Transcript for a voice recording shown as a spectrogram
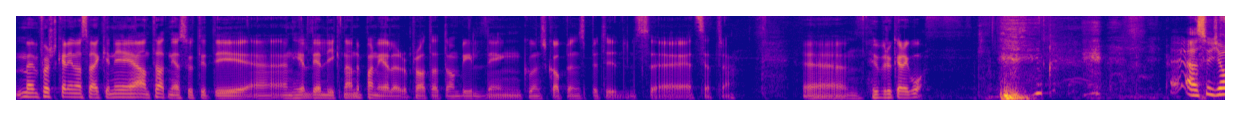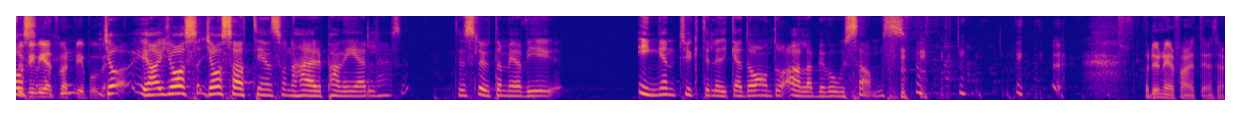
men först Carina Sverker, ni antar att ni har suttit i eh, en hel del liknande paneler och pratat om bildning, kunskapens betydelse etc. Eh, hur brukar det gå? Alltså jag, Så vi vet vart vi är på väg. Jag, ja, jag, jag satt i en sån här panel. Det slutade med att vi, ingen tyckte likadant och alla blev osams. Har du någon erfarenhet? Eh,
